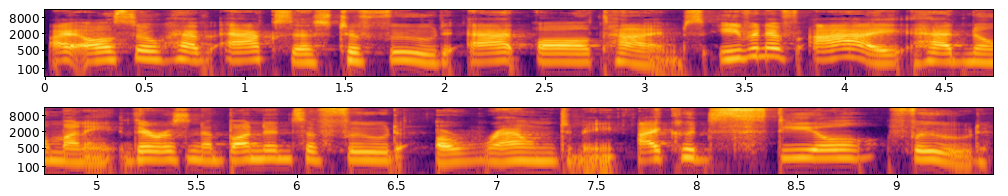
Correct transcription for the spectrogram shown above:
I also have access to food at all times. Even if I had no money, there is an abundance of food around me. I could steal food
